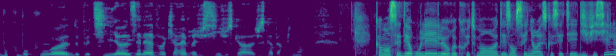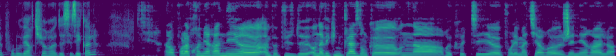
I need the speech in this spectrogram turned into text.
beaucoup, beaucoup de petits élèves qui arriveraient ici jusqu'à jusqu'à Perpignan. Comment s'est déroulé le recrutement des enseignants? Est-ce que c'était difficile pour l'ouverture de ces écoles? Alors pour la première année, euh, un peu plus de, on n'avait qu'une classe, donc euh, on a recruté euh, pour les matières générales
